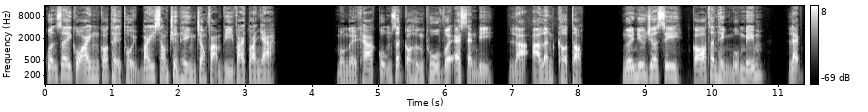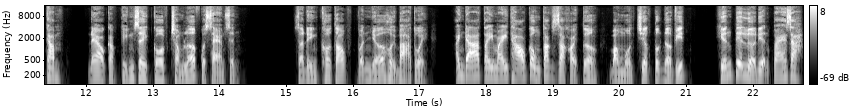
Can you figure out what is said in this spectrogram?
cuộn dây của anh có thể thổi bay sóng truyền hình trong phạm vi vài tòa nhà. Một người khác cũng rất có hứng thú với S&B là Alan Kurtov, người New Jersey có thân hình mũ mĩm, lẹm căm, đeo cặp kính dày cộp trong lớp của Samson. Gia đình Kotok vẫn nhớ hồi 3 tuổi, anh đã tay máy tháo công tắc ra khỏi tường bằng một chiếc tuốc nơ vít, khiến tia lửa điện tóe ra.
